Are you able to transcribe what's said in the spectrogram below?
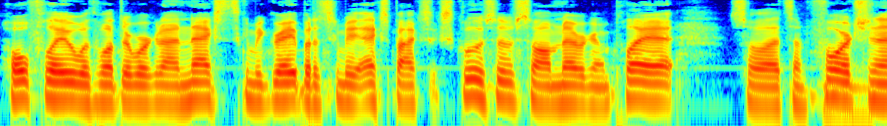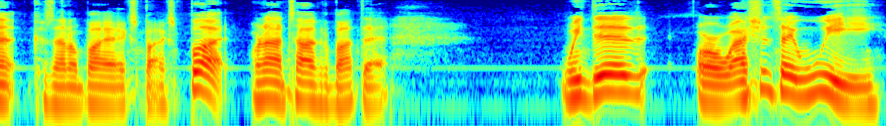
Hopefully, with what they're working on next, it's gonna be great. But it's gonna be Xbox exclusive, so I'm never gonna play it. So that's unfortunate because I don't buy Xbox. But we're not talking about that. We did, or I shouldn't say we,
